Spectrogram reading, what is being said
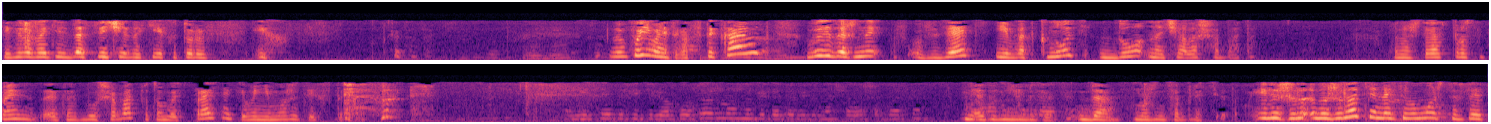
Если вы хотите, да, свечи такие, которые их ну, понимаете, как втыкают, вы их должны взять и воткнуть до начала шаббата. Потому что у вас просто, понимаете, это был шаббат, потом будет праздник, и вы не можете их втыкать. А если это фитилеху, тоже нужно приготовить до начала шаббата? Нет, это не обязательно. Да, можно соблюсти это. Или жел... но желательно, если вы можете взять...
